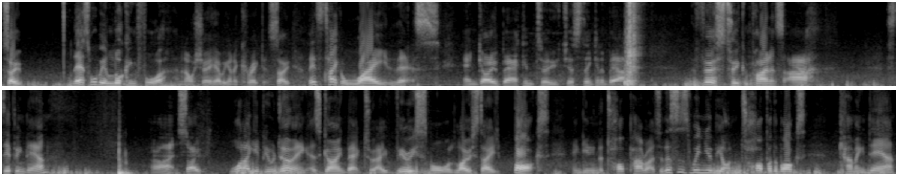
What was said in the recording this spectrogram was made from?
So that's what we're looking for and then I'll show you how we're going to correct it. So let's take away this and go back into just thinking about the first two components are stepping down. All right, so what I get people doing is going back to a very small low stage box and getting the top part right. So this is when you'll be on top of the box coming down.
